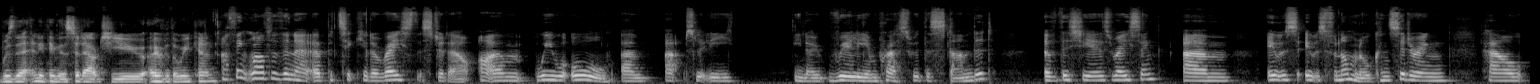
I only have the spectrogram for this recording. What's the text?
was there anything that stood out to you over the weekend? I think rather than a, a particular race that stood out, um, we were all um, absolutely, you know, really impressed with the standard of this year's racing. Um, it was it was phenomenal considering how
